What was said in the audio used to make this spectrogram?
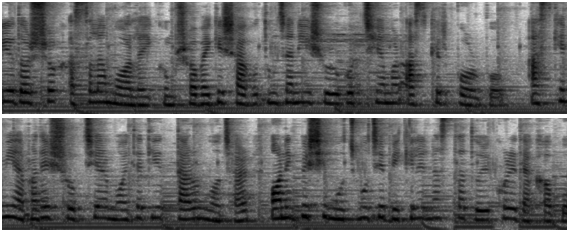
প্রিয় দর্শক, আসসালামু আলাইকুম। সবাইকে স্বাগতম জানিয়ে শুরু করছি আমার আজকের পর্ব। আজকে আমি আপনাদের সবজি আর ময়দা দিয়ে দারুণ মজার, অনেক বেশি মুচমুচে বিকেলের নাস্তা তৈরি করে দেখাবো।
